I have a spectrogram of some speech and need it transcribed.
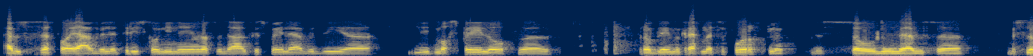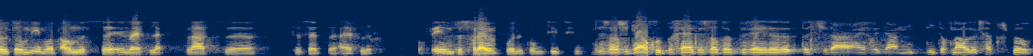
hebben ze gezegd van ja, we willen het risico niet nemen dat we daar een speler hebben die eh, niet mag spelen of eh, problemen krijgt met zijn vorige club. Dus zodoende hebben ze besloten om iemand anders eh, in mijn pla- plaats eh, te zetten eigenlijk. Of in te schrijven voor de competitie. Dus als ik jou goed begrijp, is dat ook de reden dat, je daar eigenlijk ja, niet, niet of nauwelijks hebt gespeeld?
